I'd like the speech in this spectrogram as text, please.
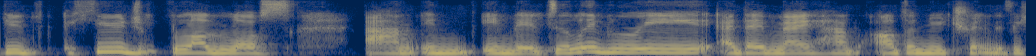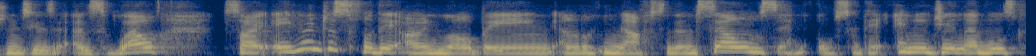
huge, huge, blood loss um, in in their delivery, and they may have other nutrient deficiencies as well. So even just for their own well-being and looking after themselves and also their energy levels,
